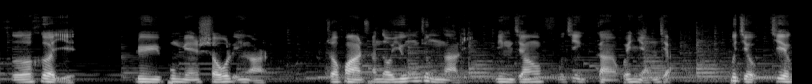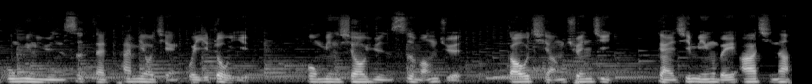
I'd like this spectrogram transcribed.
何贺也？虑不免首领耳。”这话传到雍正那里，命将福晋赶回娘家。不久，借故命允嗣在太庙前跪一昼夜，后命削允嗣王爵，高墙圈禁，改其名为阿奇那。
